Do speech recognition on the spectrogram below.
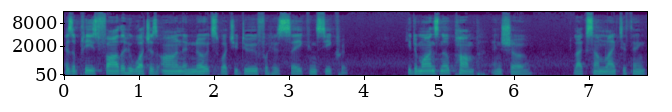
as a pleased father who watches on and notes what you do for his sake in secret. He demands no pomp and show, like some like to think.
